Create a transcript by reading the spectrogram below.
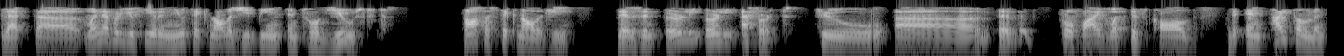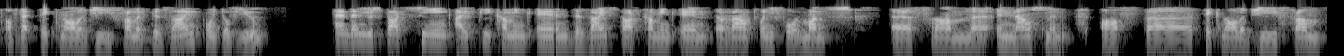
that uh, whenever you hear a new technology being introduced, process technology, there is an early early effort to uh, provide what is called the entitlement of that technology from a design point of view. And then you start seeing IP coming in, design start coming in around 24 months uh, from uh, announcement of technology from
